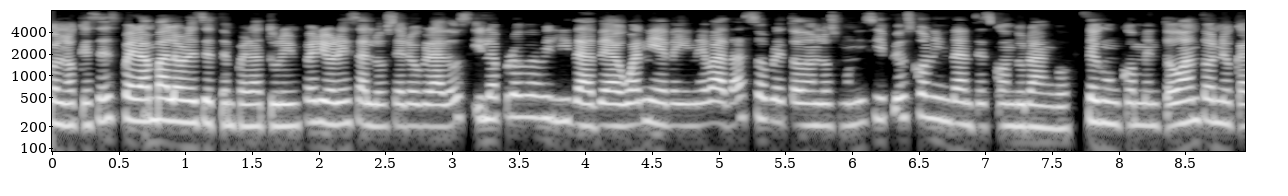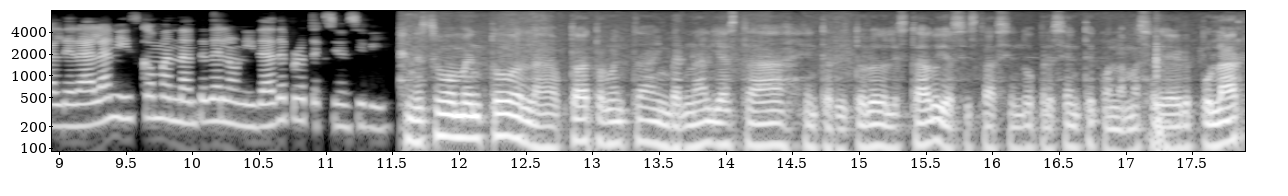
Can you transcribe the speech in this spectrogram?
con lo que se esperan valores de temperatura inferiores a los 0 grados y la probabilidad de agua, nieve y nevada, sobre todo en los municipios colindantes con Durango, según comentó Antonio Caldera Alanís, comandante de la Unidad de Protección Civil. En este momento, la octava tormenta invernal ya está en territorio del estado, ya se está haciendo presente con la masa de aire polar.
